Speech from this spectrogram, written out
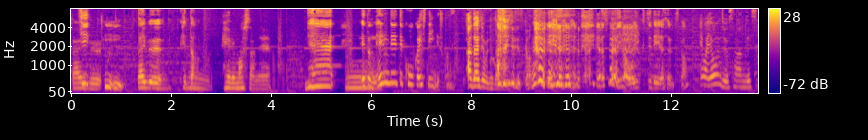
だいぶ。うんうん。だいぶうん減った。うん。減りましたね、ね。うん。え。えっと、年齢って公開していいんですかね？あ大丈夫です。あ、大丈夫ですか？えっと、すみません、今おいくつでいらっしゃるんですか？今43です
